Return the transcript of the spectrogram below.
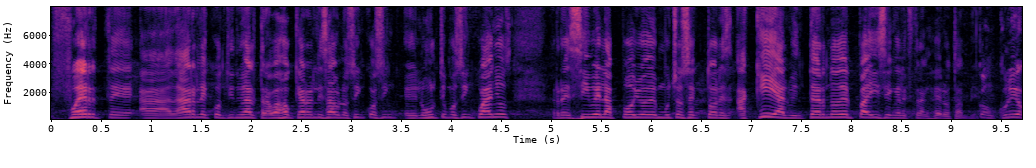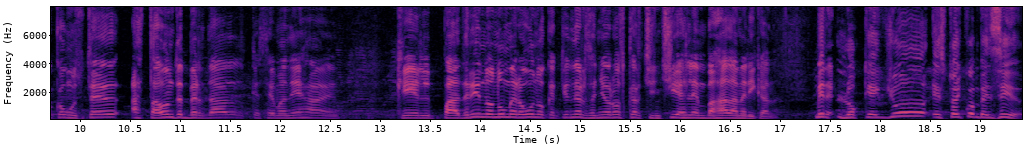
fuerte a darle continuidad al trabajo que ha realizado en los, los últimos cinco años, recibe el apoyo de muchos sectores aquí, a lo interno del país y en el extranjero también. Concluyo con usted, ¿hasta dónde es verdad que se maneja que el padrino número uno que tiene el señor Oscar Chinchilla es la embajada americana? Mire, lo que yo estoy convencido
